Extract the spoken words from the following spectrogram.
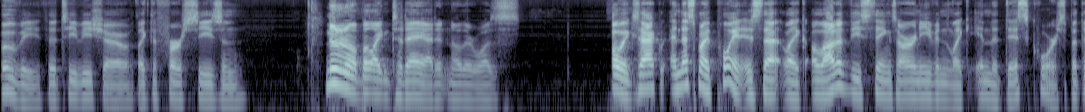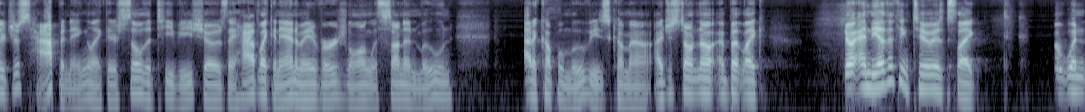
Movie, the TV show, like the first season. no, no, no. But like today, I didn't know there was. Oh, exactly. And that's my point is that like a lot of these things aren't even like in the discourse, but they're just happening. Like there's still the TV shows. They had like an animated version along with Sun and Moon. Had a couple movies come out. I just don't know. But like, you know, and the other thing too is like when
